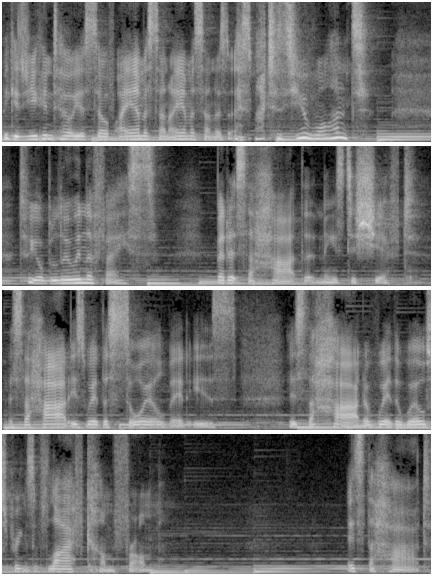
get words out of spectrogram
Because you can tell yourself, I am a son, I am a son, as, as much as you want, till you're blue in the face. But it's the heart that needs to shift. It's the heart is where the soil bed is. It's the heart of where the well springs of life come from. It's the heart.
